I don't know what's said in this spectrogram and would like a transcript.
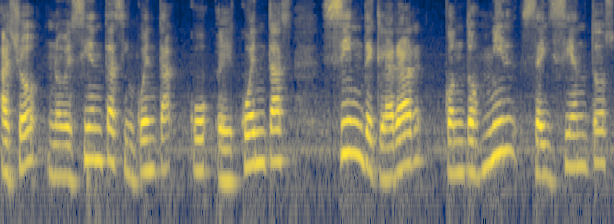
halló 950 eh, cuentas sin declarar con 2.600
